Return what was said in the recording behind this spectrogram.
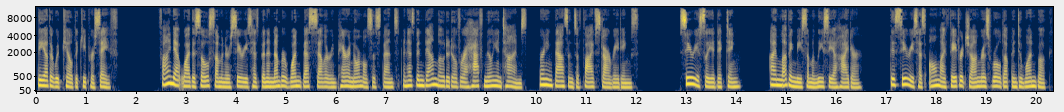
the other would kill to keep her safe. Find out why the Soul Summoner series has been a number one bestseller in paranormal suspense and has been downloaded over a half million times, earning thousands of five star ratings. Seriously addicting. I'm loving me some Elicia Hyder. This series has all my favorite genres rolled up into one book.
